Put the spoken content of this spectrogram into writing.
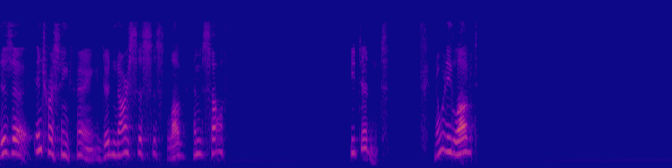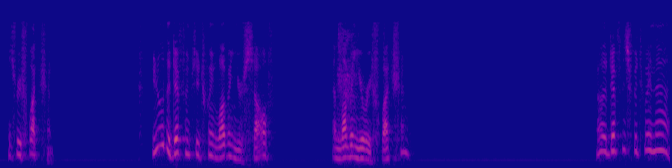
There's an interesting thing. Did Narcissus love himself? He didn't. You know what he loved? His reflection. You know the difference between loving yourself and loving your reflection? You know the difference between that?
